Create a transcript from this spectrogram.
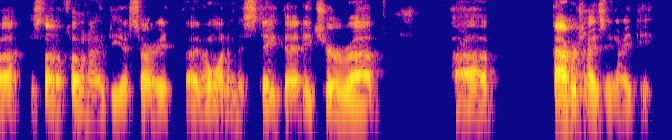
Uh, it's not a phone ID. Sorry, I don't want to misstate that. It's your uh, uh, advertising ID,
